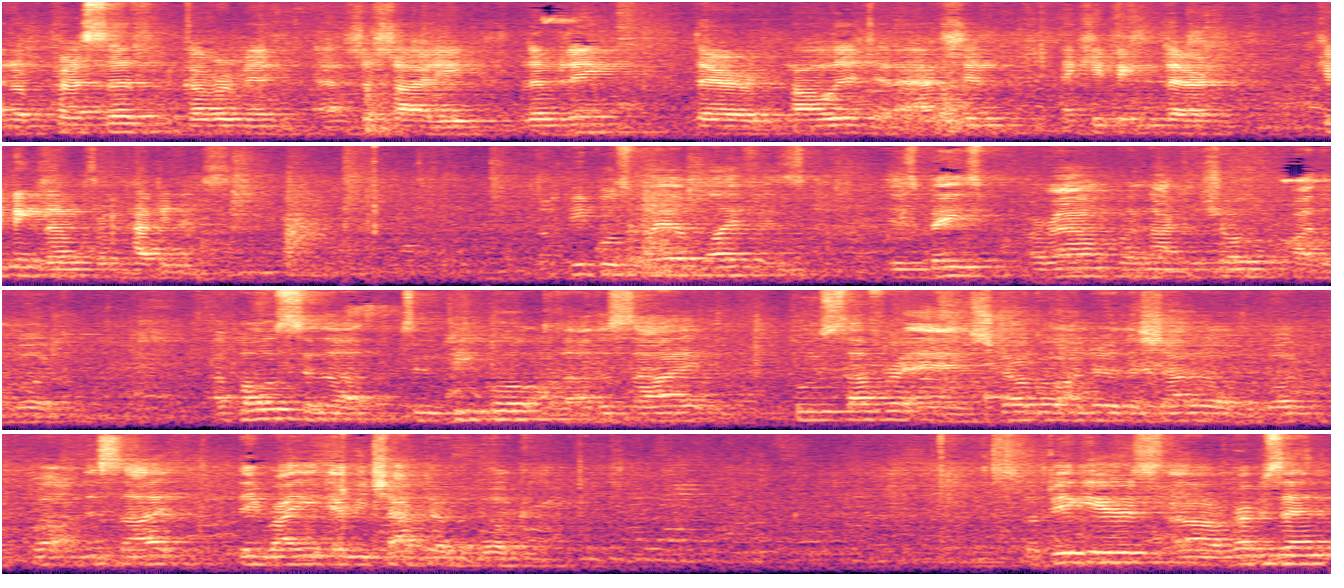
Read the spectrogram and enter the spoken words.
an oppressive government and society, limiting their knowledge and action and keeping their keeping them from happiness. The people's way of life is, is based around but not controlled by the book. Opposed to the to the people on the other side who suffer and struggle under the shadow of the book, but on this side, they write every chapter of the book. The big ears uh, represent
